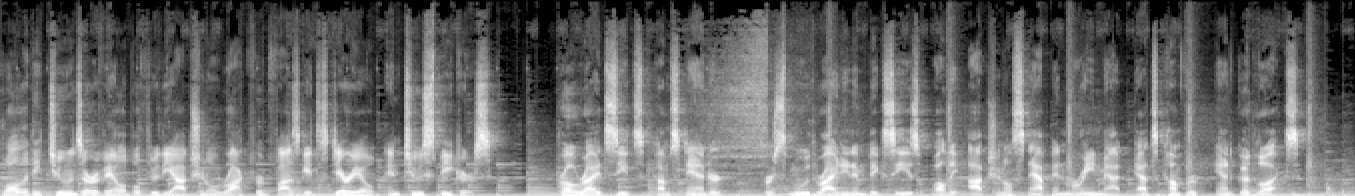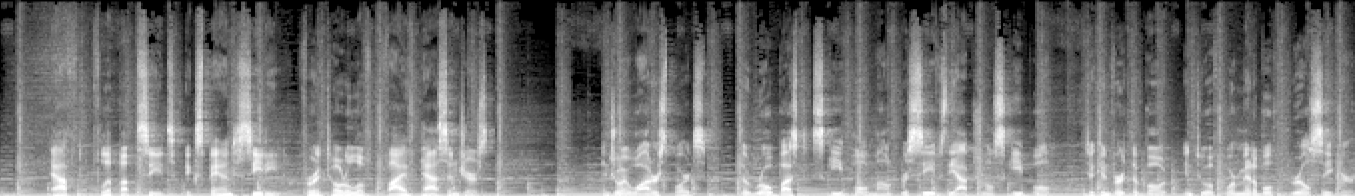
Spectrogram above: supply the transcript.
Quality tunes are available through the optional Rockford Fosgate stereo and two speakers. Pro Ride seats come standard for smooth riding in big seas, while the optional snap in marine mat adds comfort and good looks. Aft flip up seats expand seating for a total of five passengers. Enjoy water sports? The robust ski pole mount receives the optional ski pole to convert the boat into a formidable thrill seeker.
